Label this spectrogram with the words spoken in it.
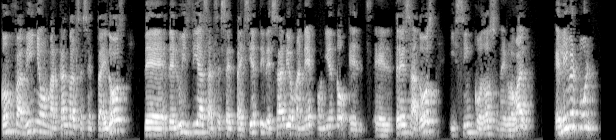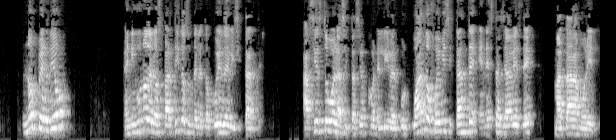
con Fabiño marcando al 62, de, Luis Díaz al 67 y de Sadio Mané poniendo el, el 3 a 2 y 5 2 en el global. El Liverpool no perdió en ninguno de los partidos donde le tocó ir de visitante. Así estuvo la situación con el Liverpool. ¿Cuándo fue visitante en estas llaves de matar a morir?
